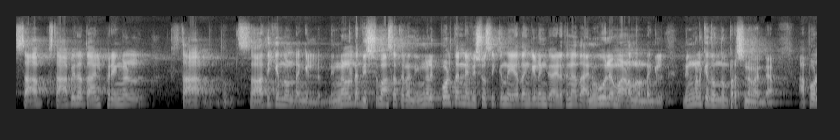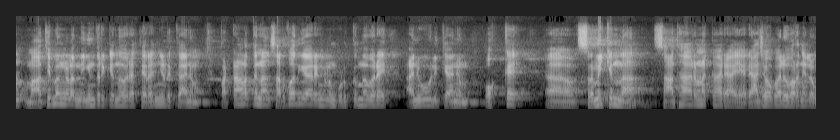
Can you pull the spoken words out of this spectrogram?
സ്ഥാ- സ്ഥാപിത താല്പര്യങ്ങൾ സാധിക്കുന്നുണ്ടെങ്കിൽ നിങ്ങളുടെ വിശ്വാസത്തിന് നിങ്ങൾ ഇപ്പോൾ തന്നെ വിശ്വസിക്കുന്ന ഏതെങ്കിലും കാര്യത്തിന് അത് അനുകൂലമാണെന്നുണ്ടെങ്കിൽ നിങ്ങൾക്കിതൊന്നും പ്രശ്നമല്ല. അപ്പോൾ മാധ്യമങ്ങളെ നിയന്ത്രിക്കുന്നവരെ തിരഞ്ഞെടുക്കാനും പട്ടാളത്തിന് സർവാധികാരങ്ങളും കൊടുക്കുന്നവരെ അനുകൂലിക്കാനും ഒക്കെ ശ്രമിക്കുന്ന സാധാരണക്കാരായ രാജഗോപാൽ പറഞ്ഞല്ലോ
